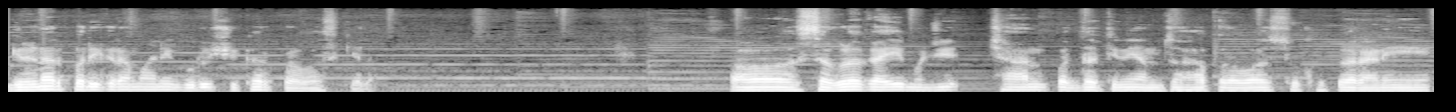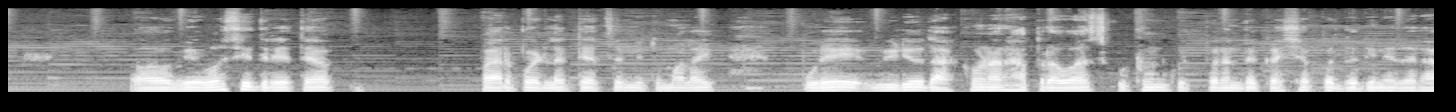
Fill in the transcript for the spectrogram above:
गिरणार परिक्रमा आणि गुरु शिखर प्रवास केला. सगळं काही म्हणजे छान पद्धतीने आमचा हा प्रवास सुखकर आणि व्यवस्थितरित्या पार पडला. त्याचं मी तुम्हाला एक पुढे व्हिडिओ दाखवणार हा प्रवास कुठून कुठपर्यंत कशा पद्धतीने जर हा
